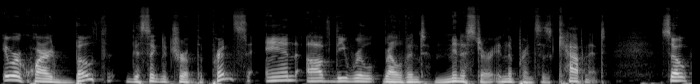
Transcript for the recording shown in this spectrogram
it required both the signature of the prince and of the re- relevant minister in the prince's cabinet. So,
